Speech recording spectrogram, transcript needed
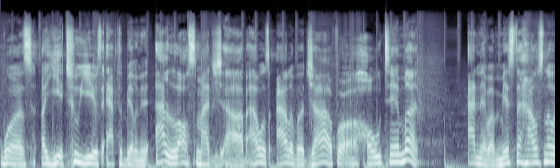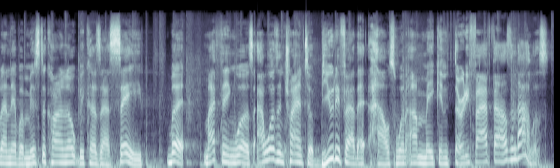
was a year, two years after building it. I lost my job. I was out of a job for a whole 10 months. I never missed a house note. I never missed a car note because I saved. But my thing was, I wasn't trying to beautify that house when I'm making $35,000.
